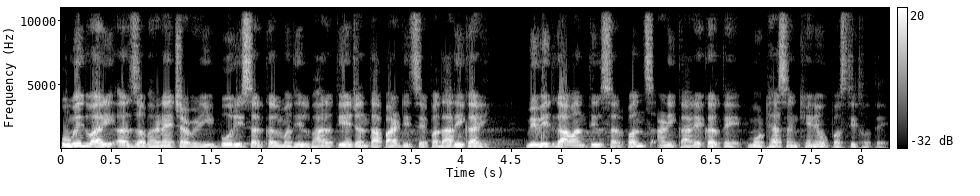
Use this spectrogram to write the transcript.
उमेदवारी अर्ज भरण्याच्या वेळी बोरी सर्कलमधील भारतीय जनता पार्टीचे पदाधिकारी विविध गावांतील सरपंच आणि कार्यकर्ते मोठ्या संख्येने उपस्थित होते.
